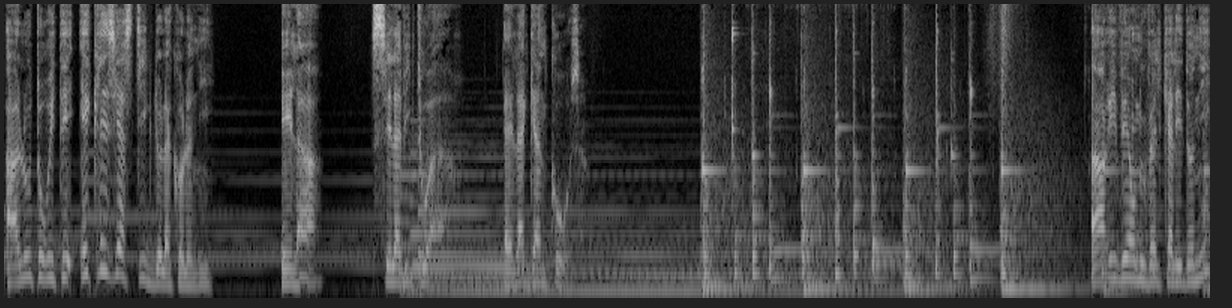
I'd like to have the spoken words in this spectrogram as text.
à l'autorité ecclésiastique de la colonie. Et là, c'est la victoire. Elle a gain de cause. Arrivée en Nouvelle-Calédonie,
